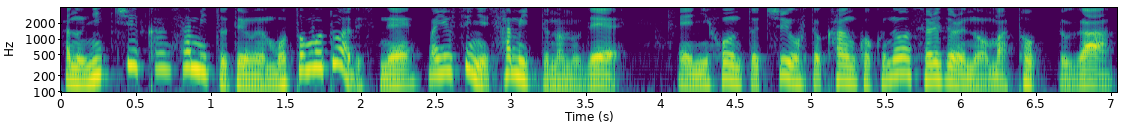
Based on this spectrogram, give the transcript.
あの日中韓サミットというのは、もともとはですね、まあ、要するにサミットなので、え日本と中国と韓国のそれぞれの、まあ、トップが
